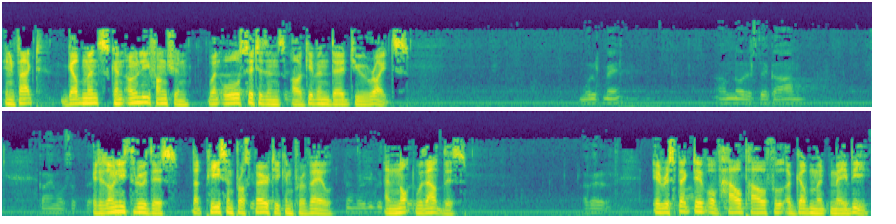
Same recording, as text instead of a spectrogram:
In fact, governments can only function when all citizens are given their due rights. It is only through this that peace and prosperity can prevail, and not without this. Irrespective of how powerful a government may be,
